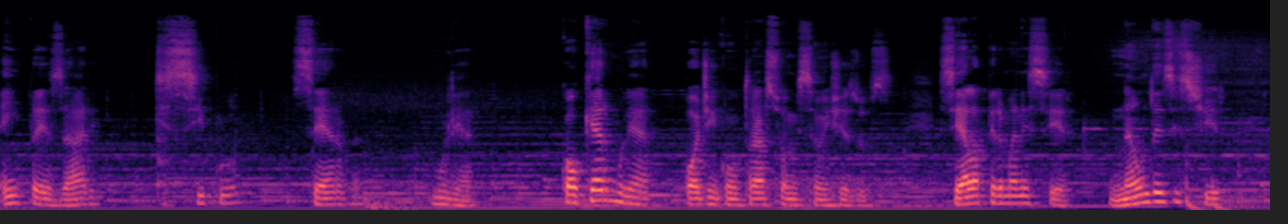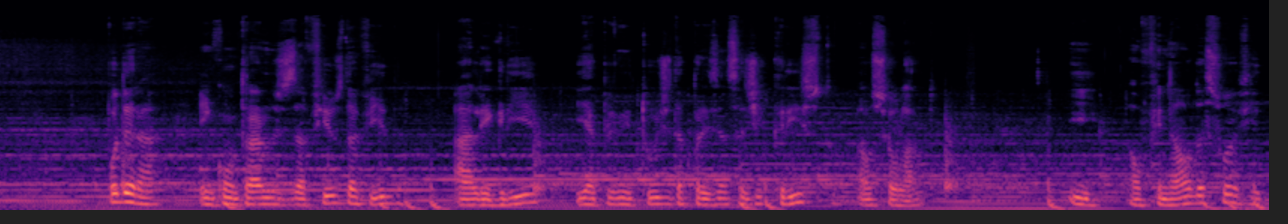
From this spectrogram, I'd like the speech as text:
empresária, discípula, serva, mulher. Qualquer mulher pode encontrar sua missão em Jesus. Se ela permanecer, não desistir, poderá encontrar nos desafios da vida a alegria e a plenitude da presença de Cristo ao seu lado. E, ao final da sua vida,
